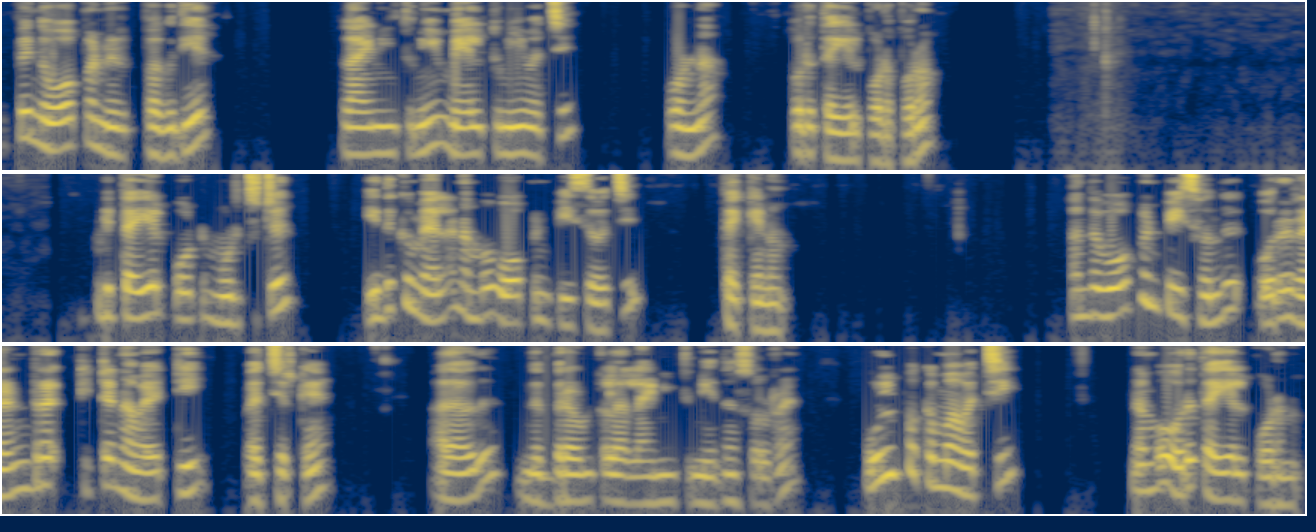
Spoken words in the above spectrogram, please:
இப்போ இந்த ஓப்பன் பகுதியை லைனிங் துணியும் மேல் துணியும் வச்சு ஒன்றா ஒரு தையல் போட போகிறோம் இப்படி தையல் போட்டு முடிச்சுட்டு இதுக்கு மேலே நம்ம ஓப்பன் பீஸை வச்சு தைக்கணும். அந்த ஓப்பன் பீஸ் வந்து ஒரு ரெண்டரை கிட்ட நான் வெட்டி வச்சுருக்கேன். அதாவது இந்த ப்ரௌன் கலர் லைனிங் துணியை தான் சொல்கிறேன் உள்பக்கமாக வச்சு நம்ம ஒரு தையல் போடணும்.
